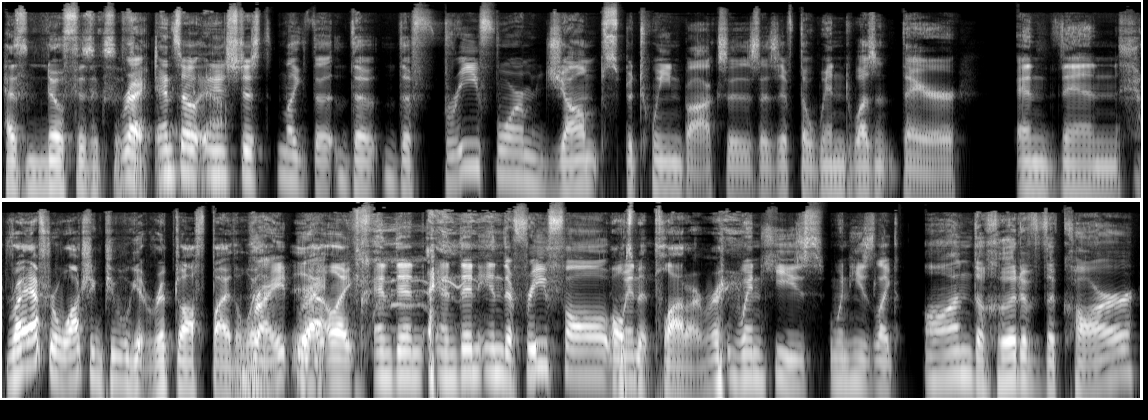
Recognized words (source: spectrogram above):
has no physics. right. And so right and it's just like the the the free form jumps between boxes as if the wind wasn't there. And then right after watching people get ripped off by the wind. Right, Yeah, right. like and then and then in the free fall when ultimate plot armor. when he's when he's like on the hood of the car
